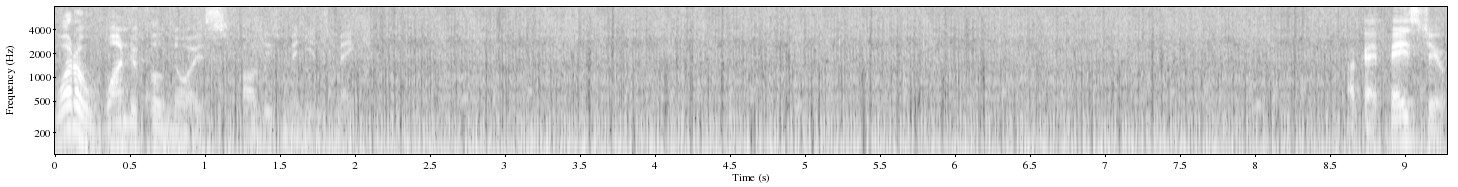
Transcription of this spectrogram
What a wonderful noise all these minions make. Okay, phase two.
